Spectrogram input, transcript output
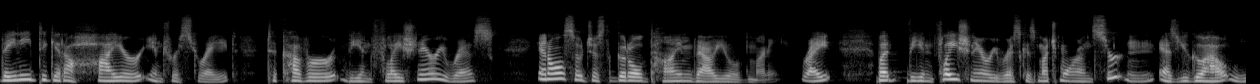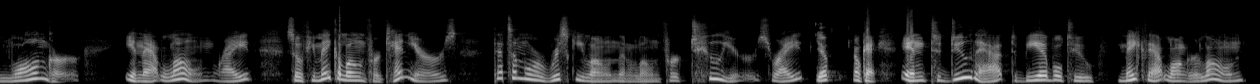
they need to get a higher interest rate to cover the inflationary risk and also just the good old time value of money, right? But the inflationary risk is much more uncertain as you go out longer in that loan, right? So if you make a loan for 10 years, that's a more risky loan than a loan for two years, right? Yep. Okay. And to do that, to be able to make that longer loan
